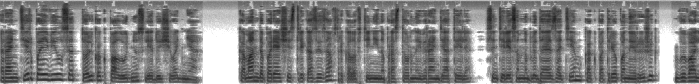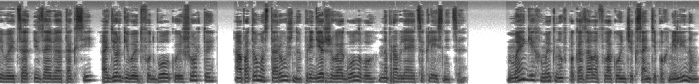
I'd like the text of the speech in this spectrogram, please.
Рантир появился только к полудню следующего дня. Команда парящей стрекозы завтракала в тени на просторной веранде отеля, с интересом наблюдая за тем, как потрепанный рыжик вываливается из авиатакси, одергивает футболку и шорты а потом осторожно, придерживая голову, направляется к лестнице. Мэгги, хмыкнув, показала флакончик с антипохмелином,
